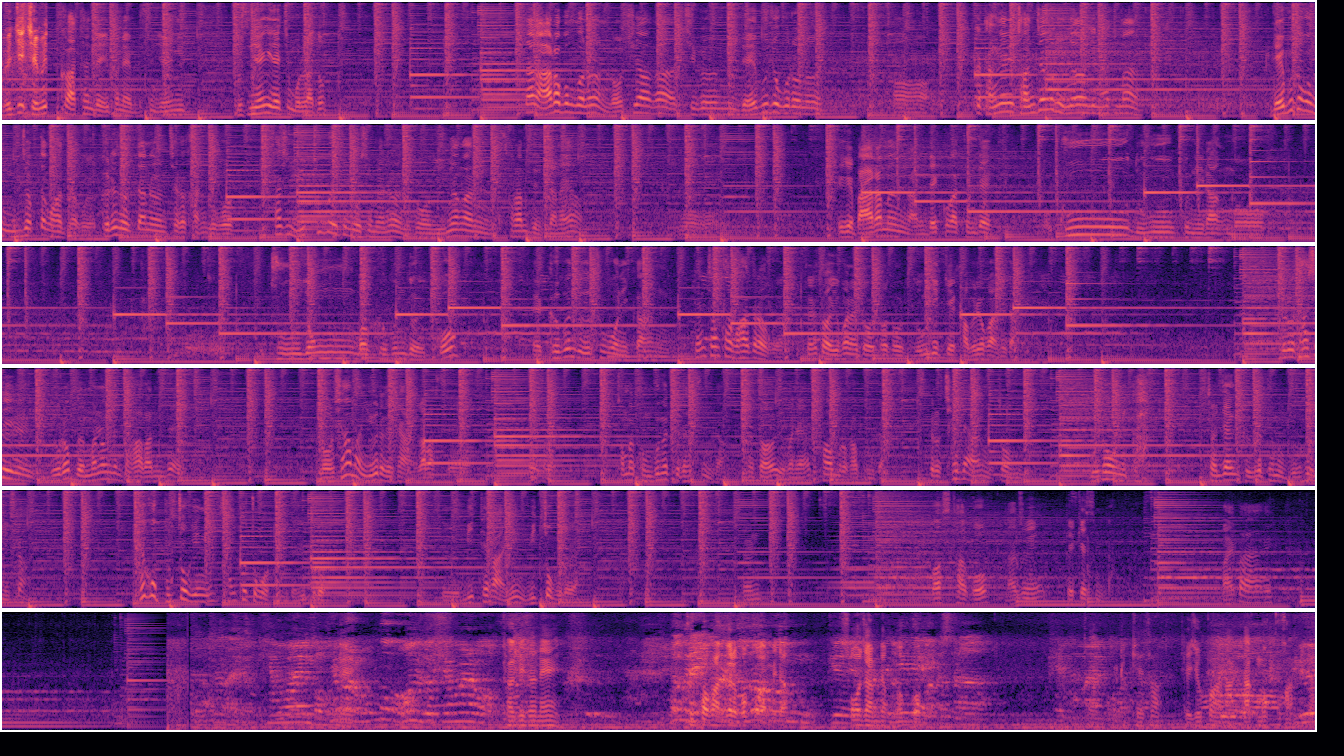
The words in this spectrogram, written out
왠지 재밌을 것 같은데 이번에 무슨 여행이 무슨 여행이 될지 몰라도 일단 알아본 거는 러시아가 지금 내부적으로는 어, 그 당연히 전쟁으로 유명하긴 하지만 내부적으로 문제 없다고 하더라고요. 그래서 일단은 제가 가는 거고 사실 유튜브에서 보시면은 뭐 유명한 사람들 있잖아요. 뭐 이게 말하면 안 될 것 같은데 뭐구 누구 분이랑 뭐 주용 뭐 그분도 있고 네, 그분도 유튜브 보니까 괜찮다고 하더라고요. 그래서 이번에도 저도 용기 있게 가보려고 합니다. 그리고 사실 유럽 웬만한 데는 다 가봤는데 러시아만 유일하게 잘 안 가봤어요. 그래서 정말 궁금했기도 했습니다. 그래서 이번에 처음으로 가봅니다. 그리고 최대한 좀 무서우니까 전쟁 그것 때문에 무서우니까 태국 북쪽인 상토 쪽으로 갑니다. 일부러 그 밑에가 아닌 위쪽으로요. 버스 타고 나중에 뵙겠습니다. 바이바이. 가기 전에 국밥 한 그릇 먹고 갑니다. 소주 한 병 먹고 자, 이렇게 해서 돼지국밥 하나 딱 먹고 갑니다.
